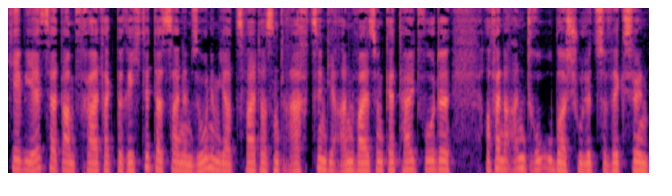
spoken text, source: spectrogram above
KBS hat am Freitag berichtet, dass seinem Sohn im Jahr 2018 die Anweisung erteilt wurde, auf eine andere Oberschule zu wechseln,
